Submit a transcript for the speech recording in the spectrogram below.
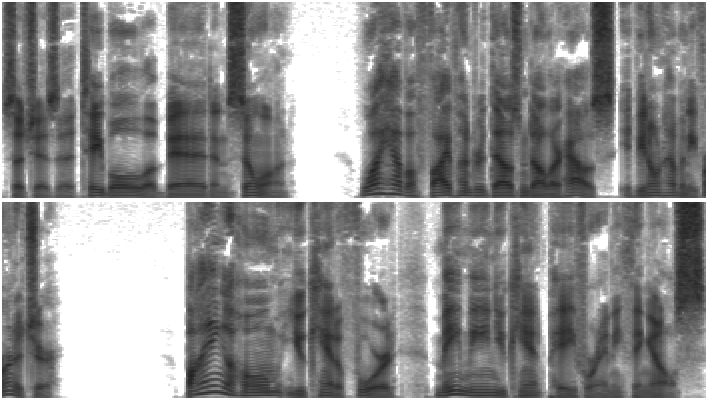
such as a table, a bed, and so on. Why have a $500,000 house if you don't have any furniture? Buying a home you can't afford may mean you can't pay for anything else.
